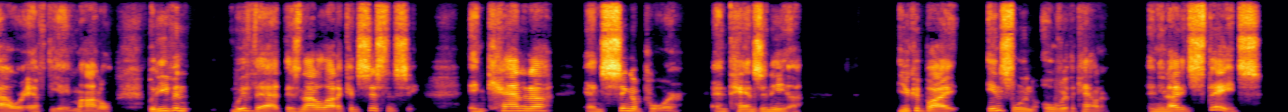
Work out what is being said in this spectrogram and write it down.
our FDA model, but even with that, there's not a lot of consistency in Canada and Singapore and Tanzania, you could buy insulin over the counter. In the United States,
